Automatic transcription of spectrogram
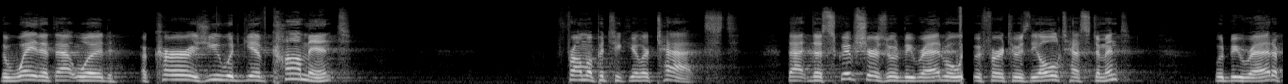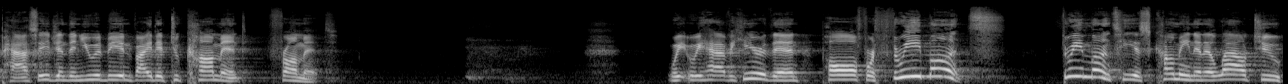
the way that that would occur is you would give comment from a particular text. That the scriptures would be read, what we refer to as the Old Testament, would be read, a passage, and then you would be invited to comment from it. We, we have here then Paul for three months. Three months he is coming and allowed to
